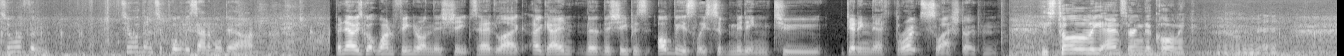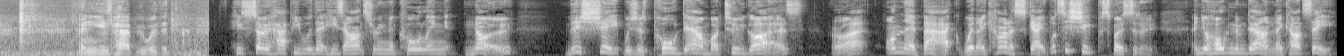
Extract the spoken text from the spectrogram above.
Two of them. Two of them to pull this animal down. But now he's got one finger on this sheep's head, like, okay, the, the sheep is obviously submitting to getting their throats slashed open. He's totally answering the calling. and he's happy with it. He's so happy with it, he's answering the calling. No, this sheep was just pulled down by two guys, alright, on their back where they can't escape. What's this sheep supposed to do? And you're holding them down and they can't see.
